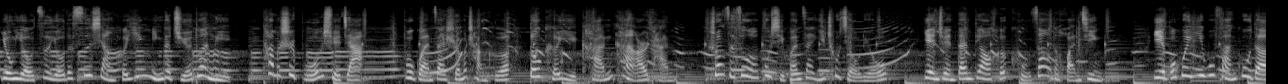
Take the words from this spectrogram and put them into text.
拥有自由的思想和英明的决断力。他们是博学家，不管在什么场合都可以侃侃而谈。双子座不喜欢在一处久留，厌倦单调和枯燥的环境，也不会义无反顾地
